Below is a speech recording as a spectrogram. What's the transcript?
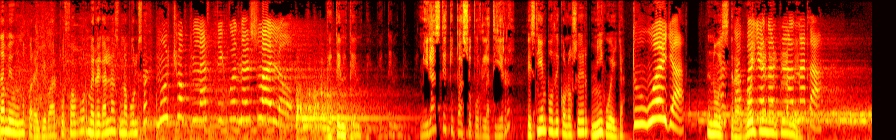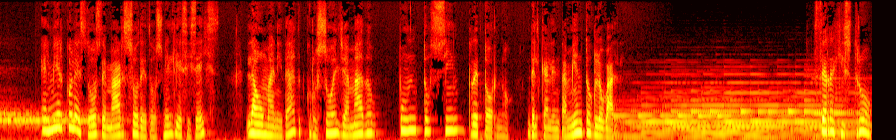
Dame uno para llevar, por favor. ¿Me regalas una bolsa? Mucho plástico en el suelo. Detente. detente. ¿Miraste tu paso por la Tierra? Es tiempo de conocer mi huella. Tu huella. Nuestra, huella, en el planeta. El miércoles 2 de marzo de 2016, la humanidad cruzó el llamado punto sin retorno del calentamiento global. Se registró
